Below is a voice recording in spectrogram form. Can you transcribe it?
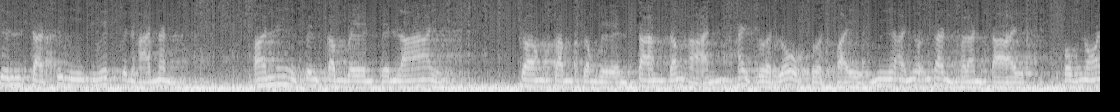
กินสัตว์ที่มีชีวิตเป็นอาหารนั้นอันนี้เป็นกรรมเวรเป็นลาย จองกรรมจองเวรตามสังหารให้เกิดโรคเกิดไฟมีอายุสั้นพลันตายพบน้อย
